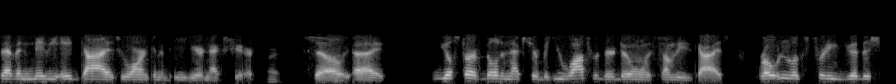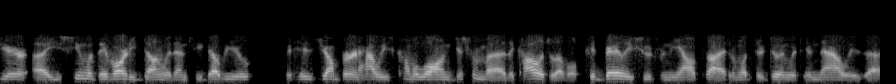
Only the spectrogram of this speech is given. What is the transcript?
seven, maybe eight guys who aren't going to be here next year. Right. So uh, you'll start building next year, but you watch what they're doing with some of these guys. Wroten looks pretty good this year. Uh, you've seen what they've already done with MCW, with his jumper and how he's come along just from uh, the college level. Could barely shoot from the outside, and what they're doing with him now is uh,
